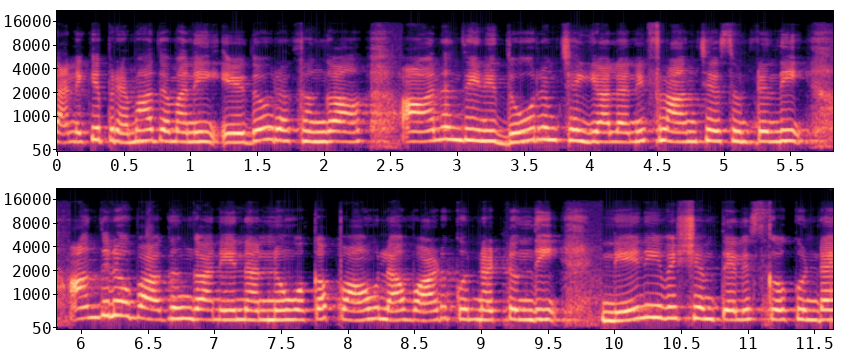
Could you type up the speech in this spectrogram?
తనకి ప్రమాదమని ఏదో రకంగా ఆనందిని దూరం చెయ్యాలని ప్లాన్ చేసుంటుంది అందులో భాగంగానే నన్ను ఒక పావులా వాడుకున్నట్టుంది. నేను ఈ విషయం తెలుసుకోకుండా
